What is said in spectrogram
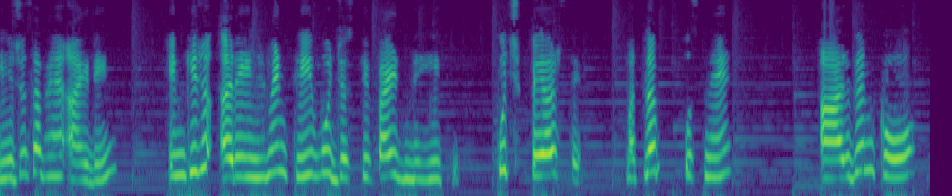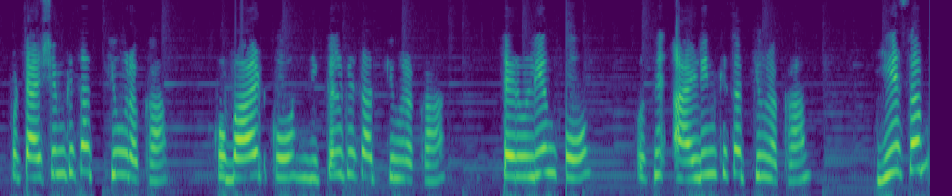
ये जो सब हैं आयोडीन इनकी जो अरेंजमेंट थी, वो जस्टिफाइड नहीं थी। कुछ पेयर्स थे। मतलब उसने आर्गन को पोटेशियम के साथ क्यों रखा? कोबाल्ट को निकल के साथ क्यों रखा? टेरोलियम को उसने आयोडीन के साथ क्यों रखा? ये सब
